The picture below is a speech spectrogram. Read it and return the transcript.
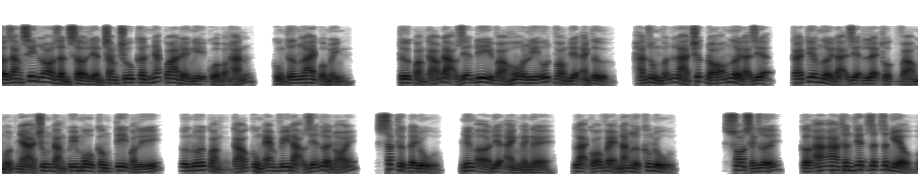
Fleur giang Sít lo dần sờ liền chăm chú cân nhắc qua đề nghị của bọn hắn, cùng tương lai của mình. Từ quảng cáo đạo diễn đi vào hollywood vòng điện ảnh tử, hắn dùng vẫn là trước đó người đại diện cái kia người đại diện lệ thuộc vào một nhà trung đẳng quy mô công ty quản lý, ứng đối quảng cáo cùng mv đạo diễn lời nói, xác thực đầy đủ, nhưng ở điện ảnh ngành nghề, lại có vẻ năng lực không đủ. So sánh dưới cờ aa thân thiết rất rất nhiều.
